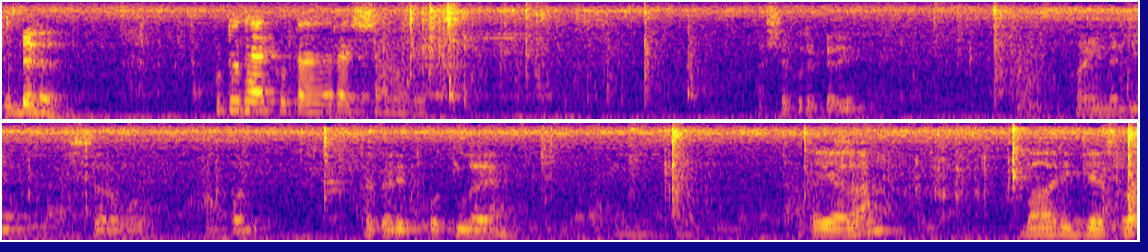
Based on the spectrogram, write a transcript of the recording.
कुठं कुठं काय कुठं रश्श्यामध्ये अशा प्रकारे. फायनली सर्व आपण तगारीत ओतलं आहे आता याला बारीक गॅसवर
